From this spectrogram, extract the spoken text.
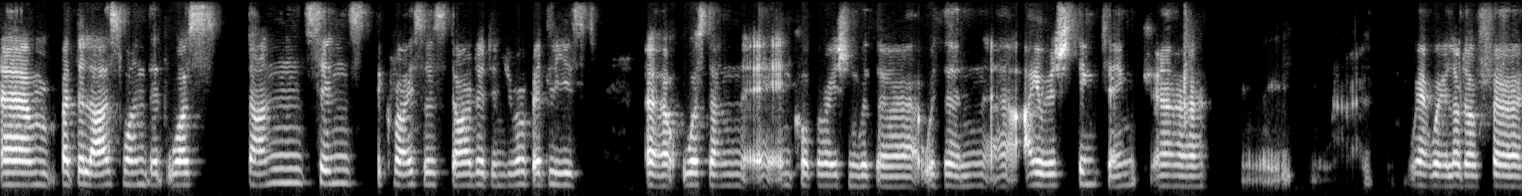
Um, but the last one that was done since the crisis started in Europe, at least, uh, was done in cooperation with a with an uh, Irish think tank, uh, where where a lot of uh,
